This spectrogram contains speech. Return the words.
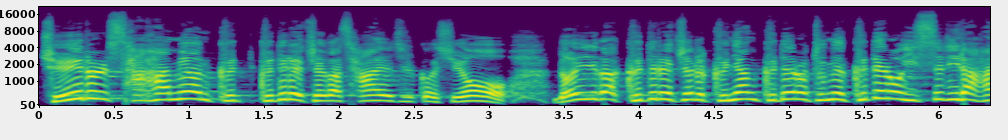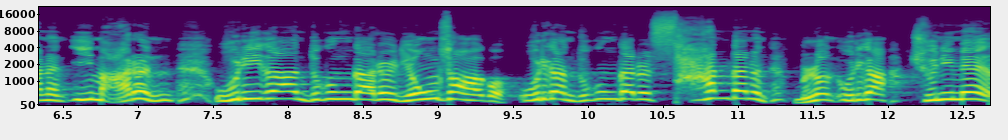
죄를 사하면 그, 그들의 죄가 사해질 것이요. 너희가 그들의 죄를 그냥 그대로 두면 그대로 있으리라 하는 이 말은 우리가 누군가를 용서하고 우리가 누군가를 사한다는 물론 우리가 주님의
